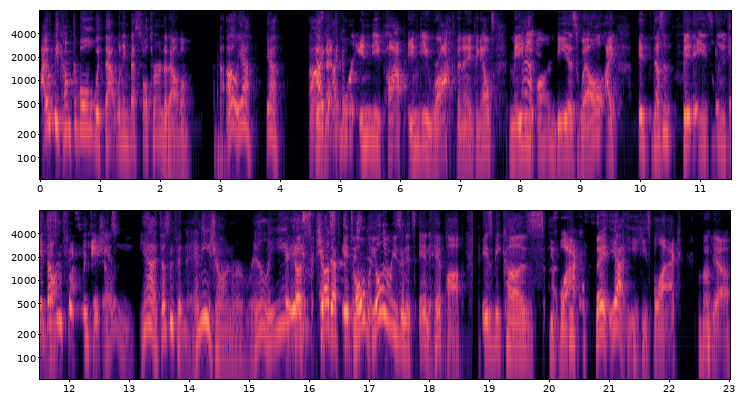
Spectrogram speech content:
I I would be comfortable with that winning best alternative album. oh yeah, yeah. Because I, that's I could, more indie pop, indie rock than anything else. Maybe Yeah. R and B as well. I it doesn't fit it, easily. it- into it doesn't fit genre into any yeah it doesn't fit in any genre really It does- it's it just definitely it's only the only reason it's in hip-hop is because He's uh, black. people think, yeah he, he's black Yeah.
